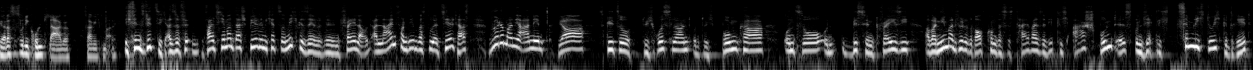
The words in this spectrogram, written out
Ja, das ist so die Grundlage, sage ich mal. Ich find's witzig. Also, für, falls jemand das Spiel nämlich jetzt noch nicht gesehen hat in den Trailer und allein von dem, was du erzählt hast, würde man ja annehmen, ja, es geht so durch Russland und durch Bunker und so und ein bisschen crazy, aber niemand würde drauf kommen, dass es teilweise wirklich arschbunt ist und wirklich ziemlich durchgedreht.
